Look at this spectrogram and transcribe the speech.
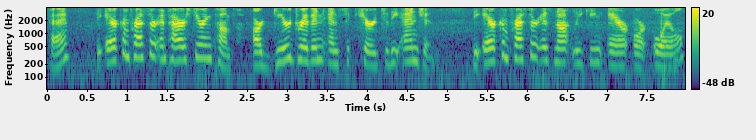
Okay, the air compressor and power steering pump are gear driven and secured to the engine. The air compressor is not leaking air or oil.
